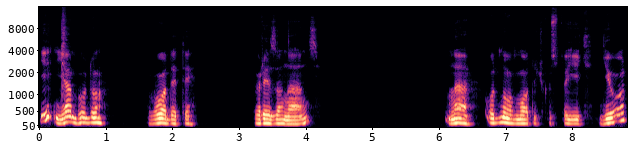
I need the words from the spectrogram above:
і я буду вводити в резонанс. На одну обмоточку стоїть діод.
